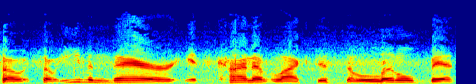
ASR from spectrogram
So so even there, it's kind of like just a little bit,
